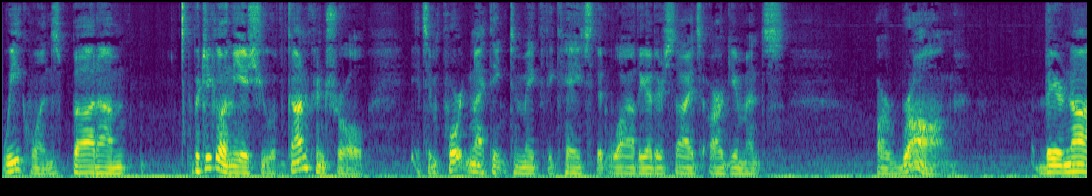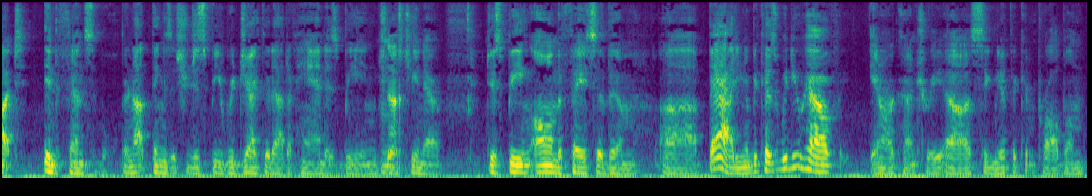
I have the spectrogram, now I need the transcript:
weak ones, but um, particularly on the issue of gun control, it's important, I think, to make the case that while the other side's arguments are wrong, they're not indefensible. They're not things that should just be rejected out of hand as being just, no. you know, just being on the face of them uh, bad, you know, because we do have in our country a significant problem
